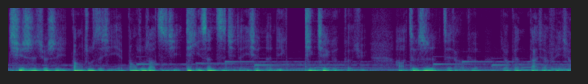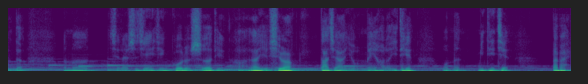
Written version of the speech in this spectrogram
其实就是帮助自己，也帮助到自己，提升自己的一些能力、境界跟格局。好，这个是这堂课要跟大家分享的。那么现在时间已经过了十二点，好，那也希望大家有美好的一天。我们明天见。拜拜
